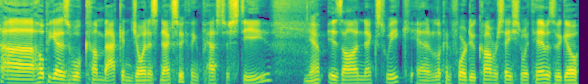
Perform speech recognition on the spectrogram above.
I uh, hope you guys will come back and join us next week. I think Pastor Steve Yep. is on next week, and looking forward to a conversation with him as we go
